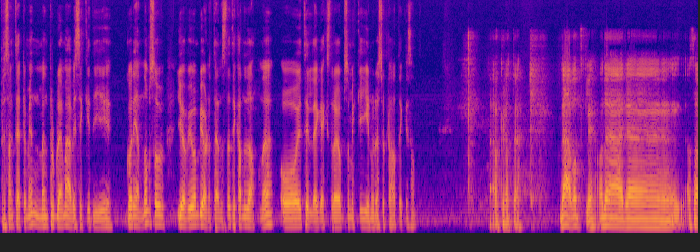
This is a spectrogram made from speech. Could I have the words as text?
presentert dem inn. Men problemet er hvis ikke de går igjennom, så gjør vi jo en bjørnetjeneste til kandidatene, og i tillegg ekstrajobb som ikke gir noe resultat. ikke sant? Det er akkurat det. Det er vanskelig. og det er eh, altså,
